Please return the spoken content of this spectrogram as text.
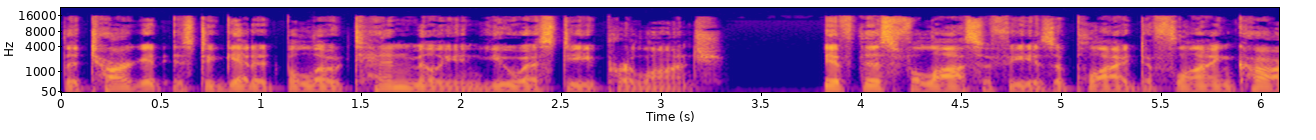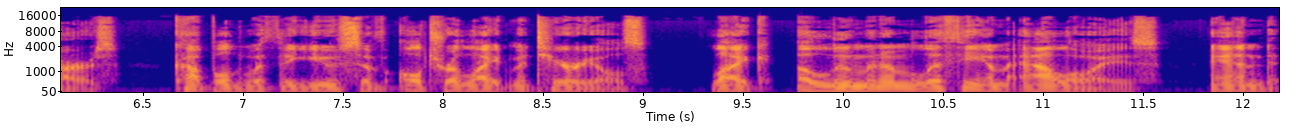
the target is to get it below 10 million USD per launch. If this philosophy is applied to flying cars, coupled with the use of ultralight materials like aluminum lithium alloys and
